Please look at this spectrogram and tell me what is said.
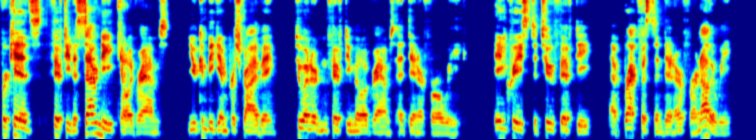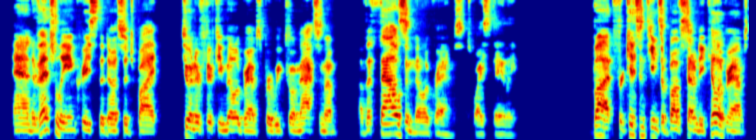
For kids 50 to 70 kilograms, you can begin prescribing 250 milligrams at dinner for a week, increase to 250 at breakfast and dinner for another week, and eventually increase the dosage by 250 milligrams per week to a maximum of 1,000 milligrams twice daily. But for kids and teens above 70 kilograms,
